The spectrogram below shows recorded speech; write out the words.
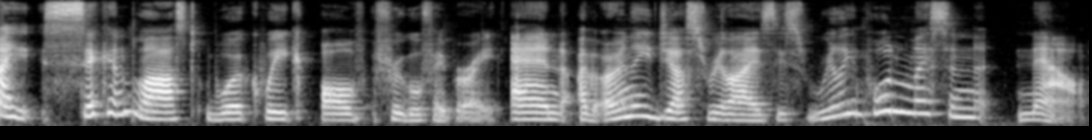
my second last work week of Frugal February and I've only just realized this really important lesson now.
